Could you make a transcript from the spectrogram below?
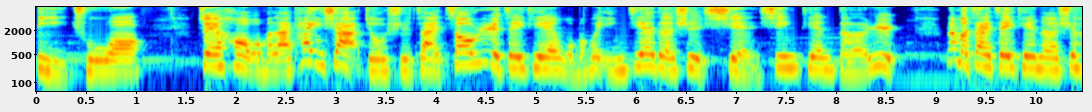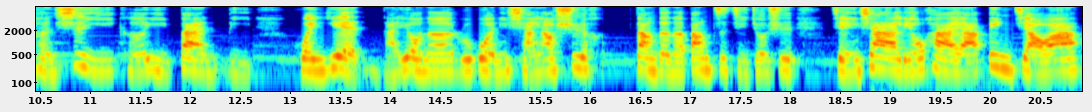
递出哦。最后我们来看一下，就是在周日这一天，我们会迎接的是显星天德日。那么在这一天呢，是很适宜可以办理婚宴，还有呢，如果你想要适当的呢，帮自己就是剪一下刘海啊、鬓角啊、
